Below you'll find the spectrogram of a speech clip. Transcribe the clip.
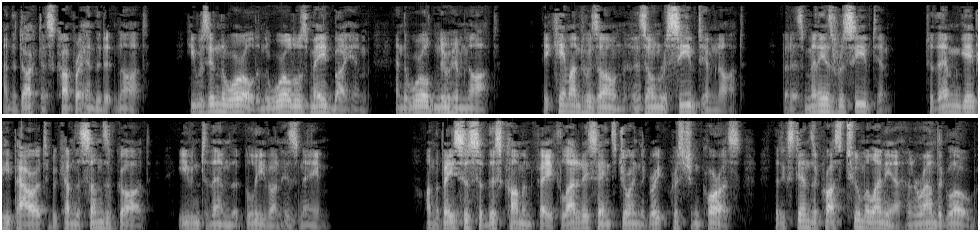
and the darkness comprehended it not. He was in the world, and the world was made by him, and the world knew him not. He came unto his own, and his own received him not. But as many as received him, to them gave he power to become the sons of God, even to them that believe on his name. On the basis of this common faith, Latter-day Saints join the great Christian chorus that extends across two millennia and around the globe,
